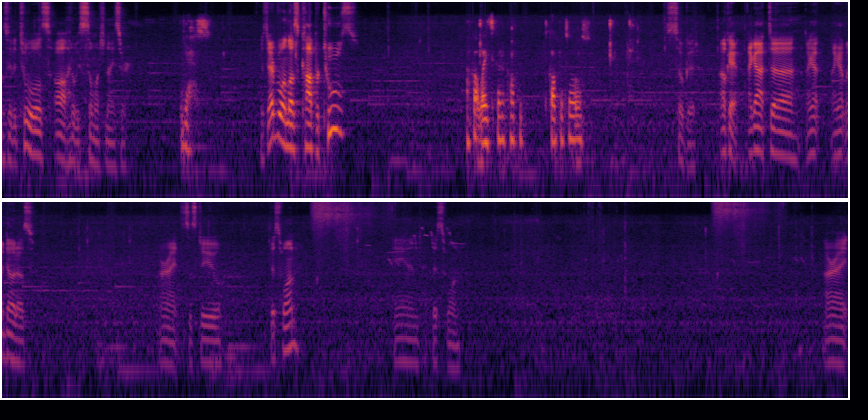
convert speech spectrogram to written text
We have the tools, oh, it'll be so much nicer. Yes. Because everyone loves copper tools. I can't wait to go to copper copper tools. So good. Okay, I got uh, I got I got my dodos. All right, so let's do this one and this one. All right,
